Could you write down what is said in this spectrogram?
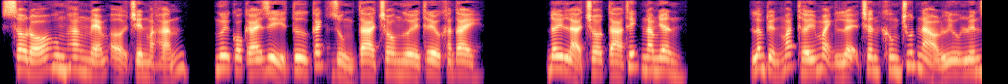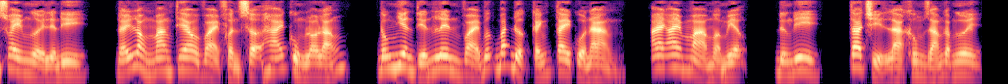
sau đó hung hăng ném ở trên mặt hắn, ngươi có cái gì tư cách dùng ta cho ngươi theo khăn tay. Đây là cho ta thích nam nhân. Lâm Tuyền mắt thấy mạnh lệ chân không chút nào lưu luyến xoay người liền đi, đáy lòng mang theo vài phần sợ hãi cùng lo lắng, đồng nhiên tiến lên vài bước bắt được cánh tay của nàng, ai ai mà mở miệng, đừng đi, ta chỉ là không dám gặp ngươi.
